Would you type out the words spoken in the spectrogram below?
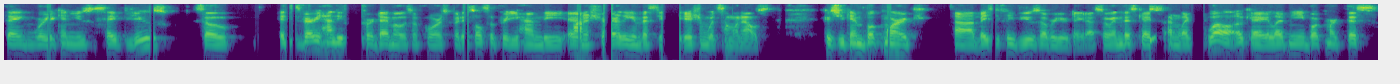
thing where you can use saved views. So it's very handy for demos, of course, but it's also pretty handy want to share the investigation with someone else because you can bookmark uh, basically views over your data. So in this case, I'm like, well, okay, let me bookmark this.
